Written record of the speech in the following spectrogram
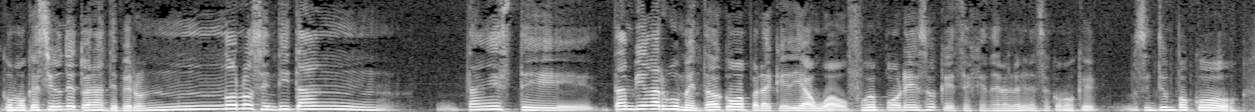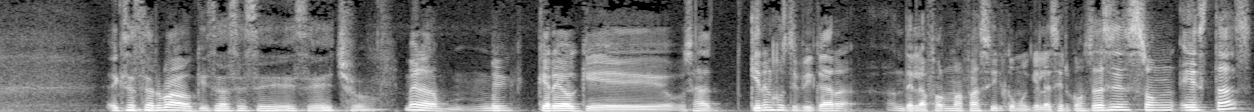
Como que ha sido un detonante, pero no lo sentí tan tan este tan bien argumentado como para que diga wow fue por eso que se genera la violencia como que lo sentí un poco exacerbado quizás ese, ese hecho. Bueno, creo que, o sea, quieren justificar de la forma fácil como que las circunstancias son estas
